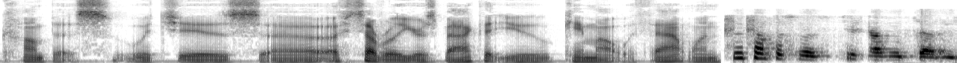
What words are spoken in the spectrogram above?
Compass, which is uh, several years back that you came out with that one. True Compass was 2007.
